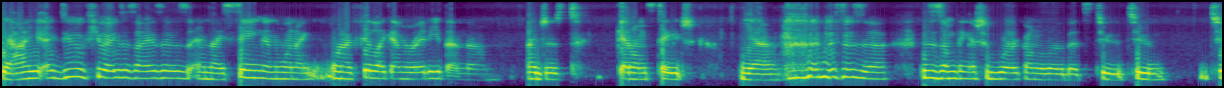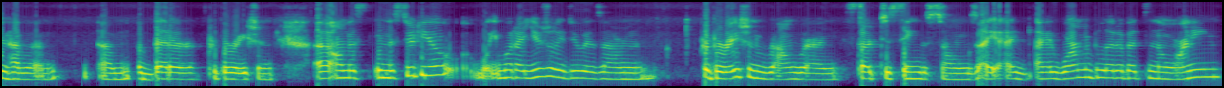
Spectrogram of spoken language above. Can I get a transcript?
yeah, I, I, do a few exercises and I sing, and when I when I feel like I'm ready, then um, I just get on stage. Yeah, this is a this is something I should work on a little bit to to to have a um, a better preparation. Uh, on this in the studio, what I usually do is um, preparation round where I start to sing the songs. I, I, I, warm up a little bit in the morning.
